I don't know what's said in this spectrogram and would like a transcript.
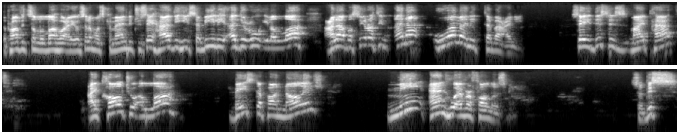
The Prophet sallallahu alaihi wasallam was commanded to say, "هذه سبيلي أدعو إلى الله على بصيرة أنا ومن اتبعني." Say, this is my path. I call to Allah based upon knowledge, me and whoever follows me. So this,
